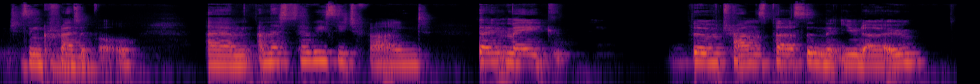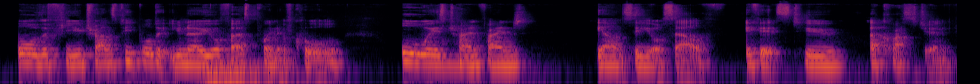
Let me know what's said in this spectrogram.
which is incredible. Um, and they're so easy to find. Don't make the trans person that you know or the few trans people that you know your first point of call. Always try and find the answer yourself if it's to a question.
